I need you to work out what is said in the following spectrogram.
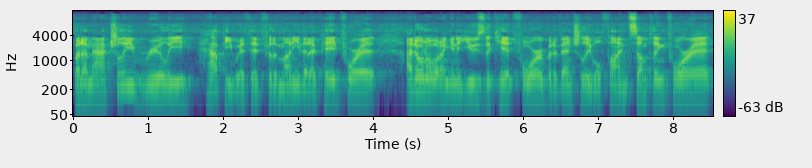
but I'm actually really happy with it for the money that I paid for it. I don't know what I'm gonna use the kit for, but eventually we'll find something for it.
